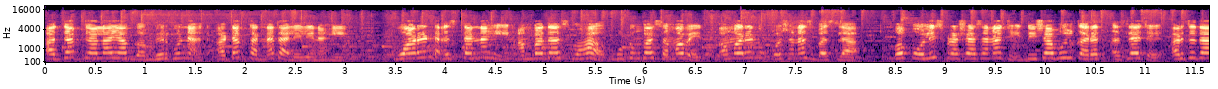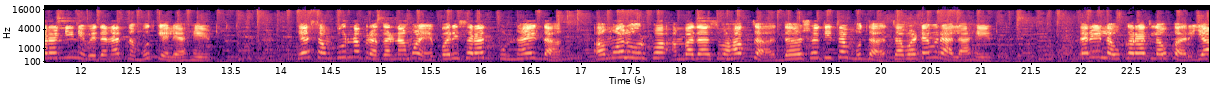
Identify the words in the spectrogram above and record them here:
अद्याप त्याला या गंभीर गुन्ह्यात अटक करण्यात आलेली नाही. वॉरंट असतानाही अंबादास वाहक कुटुंबासमवेत अमरण उपोषणास बसला व पोलीस प्रशासनाची दिशाभूल करत असल्याचे अर्जदारांनी निवेदनात नमूद केले आहे. या संपूर्ण प्रकरणामुळे परिसरात पुन्हा एकदा अमोल उर्फ अंबादास वाहकचा दहशतीचा मुद्दा चव्हाट्यावर आला आहे. तरी लवकरात लवकर या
